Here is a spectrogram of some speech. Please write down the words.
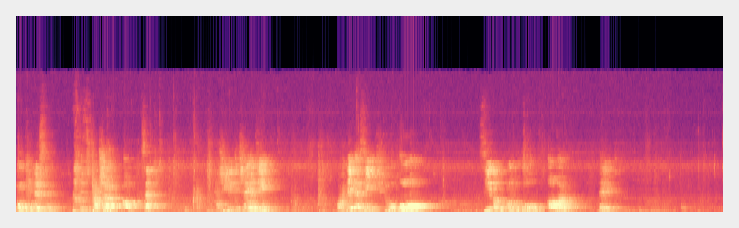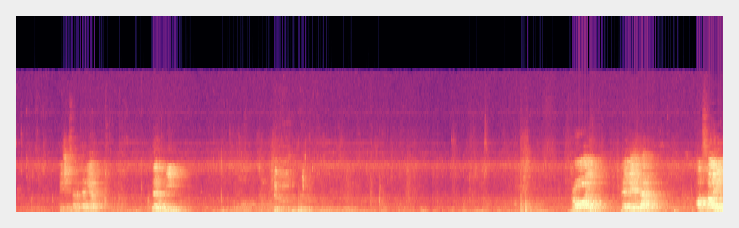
ممكن نرسم الستراكشر آه سهل هشيل الاشايه دي وهتبقى سي اتش 2 أو سي دبل بوند أو ار 3 ماشي سنة ثانية ده مين؟ تراي 3 أصايل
